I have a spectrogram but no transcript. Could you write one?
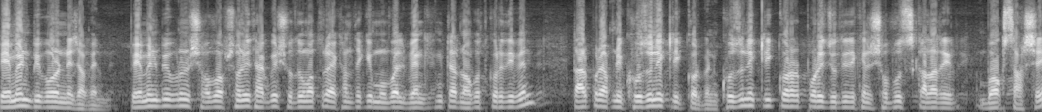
পেমেন্ট বিবরণে যাবেন। পেমেন্ট বিবরণ সব অপশনই থাকবে, শুধুমাত্র এখান থেকে মোবাইল ব্যাংকিংটা নগদ করে দিবেন। তারপরে আপনি খুঁজুনি ক্লিক করবেন। খুঁজুনি ক্লিক করার পরে যদি দেখেন সবুজ কালারের বক্স আসে,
